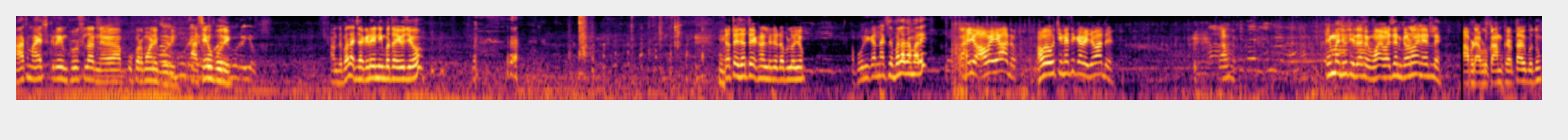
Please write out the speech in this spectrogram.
હાથમાં આઈસ્ક્રીમ ફ્રૂટ સલાડ ને ઉપર પાણીપુરી. આ સેવપુરી. આમ તો ભલા ઝઘડે નહીં બધા યોજ્યો જતે જતે ખાલી લીધે ડબલો જો આ પૂરી કરી નાખશે ભલા તમારી? આયો હવે યાદ હવે ઊંચી નથી કરવી જવા દે. એમ જ ઊંચી થશે. મારે વજન ઘણો હોય ને એટલે. આપણે આપણું કામ કરતા હોય બધું.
